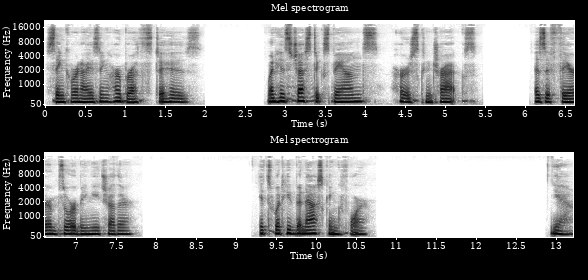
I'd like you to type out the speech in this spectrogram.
synchronizing her breaths to his. When his chest expands, hers contracts, as if they're absorbing each other. It's what he'd been asking for. Yeah,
